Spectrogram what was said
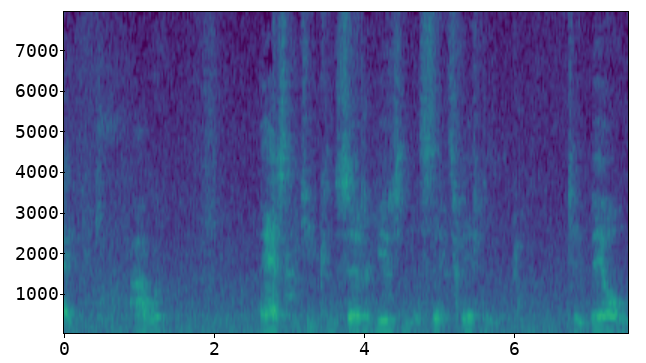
eight? I would ask that you consider using the six fifty to build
